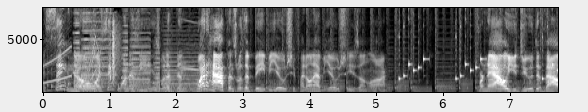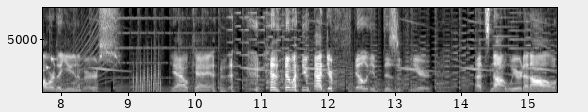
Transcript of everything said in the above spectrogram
I think, no, I think one of these would have been... What happens with a baby Yoshi if I don't have Yoshi's unlocked? For now, you do devour the universe. Yeah, okay. and then when you had your fill, you disappear. That's not weird at all.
